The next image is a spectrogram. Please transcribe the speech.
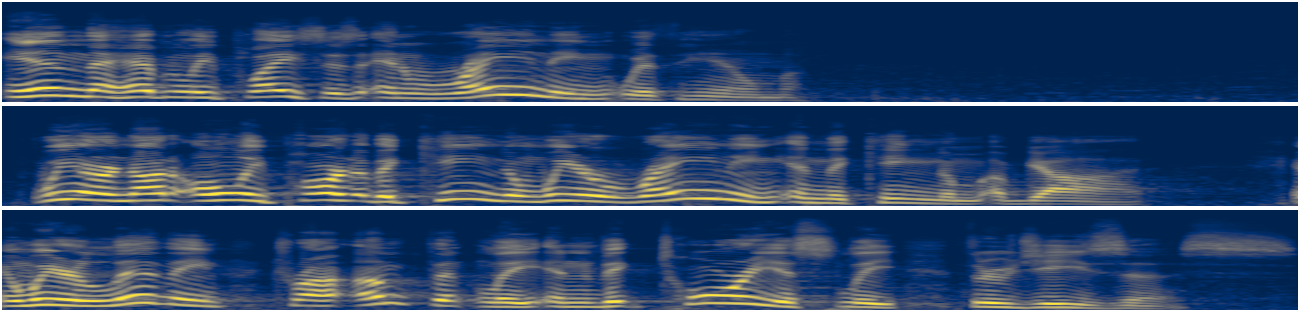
in the heavenly places and reigning with Him. We are not only part of a kingdom, we are reigning in the kingdom of God. And we are living triumphantly and victoriously through Jesus.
